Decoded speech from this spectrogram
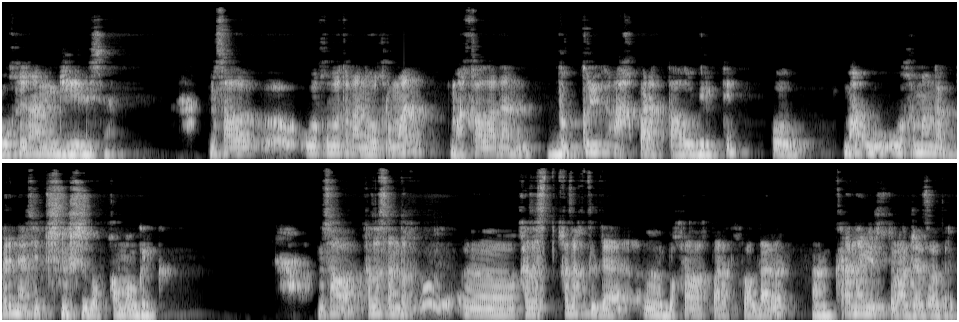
оқиғаның желісі. Мысалы оқып отырған оқырман мақаладан бүкіл ақпаратты алу керек те. Ол оқырманға бір нәрсе түсініксіз болып қалмау керек. Мысалы қазақстандық ыыы қазақ, қазақ тілді бұқаралық ақпарат құралдары коронавирус туралы жазып жатыр.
